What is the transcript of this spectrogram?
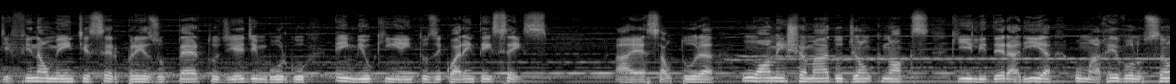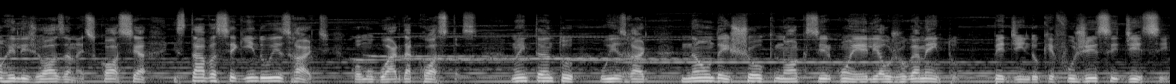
de finalmente ser preso perto de Edimburgo em 1546. A essa altura, um homem chamado John Knox, que lideraria uma revolução religiosa na Escócia, estava seguindo Wishart como guarda-costas. No entanto, Wishart não deixou Knox ir com ele ao julgamento. Pedindo que fugisse, disse:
